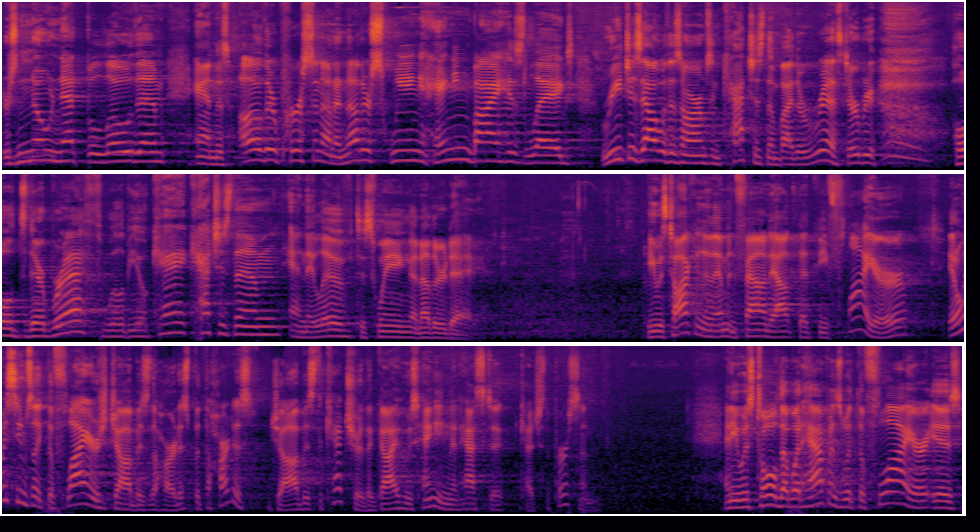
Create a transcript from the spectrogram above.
There's no net below them, and this other person on another swing hanging by his legs reaches out with his arms and catches them by the wrist. Everybody holds their breath. Will it be okay? Catches them, and they live to swing another day. He was talking to them and found out that the flyer, it always seems like the flyer's job is the hardest, but the hardest job is the catcher, the guy who's hanging that has to catch the person. And he was told that what happens with the flyer is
